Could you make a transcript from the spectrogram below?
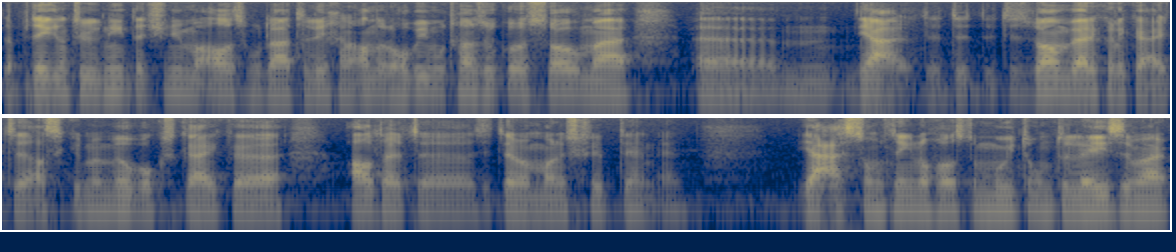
Dat betekent natuurlijk niet dat je nu maar alles moet laten liggen en een andere hobby moet gaan zoeken of zo. Maar ehm, ja, het is wel een werkelijkheid. Eh, als ik in mijn mailbox kijk, eh, altijd eh, zit er een manuscript in. En ja, soms denk ik nog wel eens de moeite om te lezen, maar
